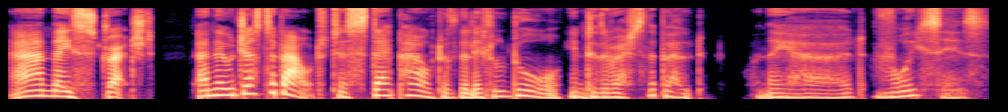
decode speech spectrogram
And they stretched, and they were just about to step out of the little door into the rest of the boat when they heard voices.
